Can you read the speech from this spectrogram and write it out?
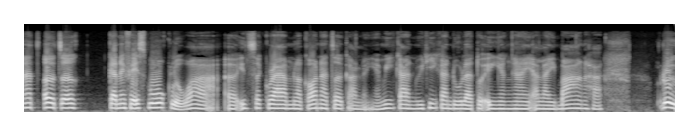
นัดเออเจอ กันใน Facebook หรือว่าเอ่ออินสตาแกรมแล้วก็นัดเจอกันอะไรเงี้ยมีการวิธีการดูแลตัวเองยังไงอะไรบ้างนะคะ หรือ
